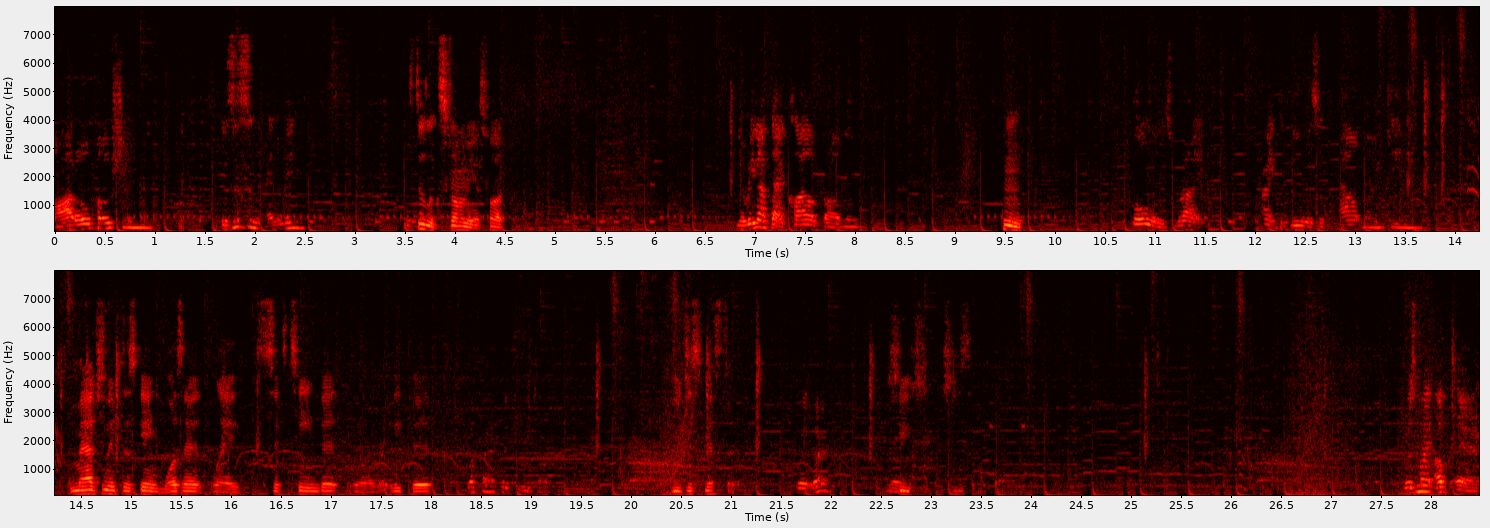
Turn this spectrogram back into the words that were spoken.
auto potion? Is this an enemy? This dude looks scrawny as fuck. Yeah, we got that cloud problem. Hmm. Bolo's right. I can do this without my team. Imagine if this game wasn't like 16-bit or 8-bit. What kind of picture are we talking about? You just missed it. Wait, where? She, she's Where's my up air?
